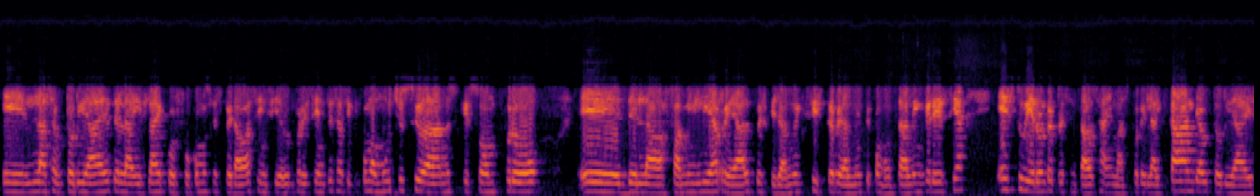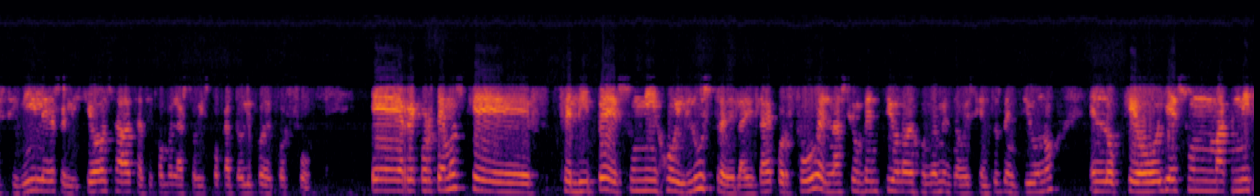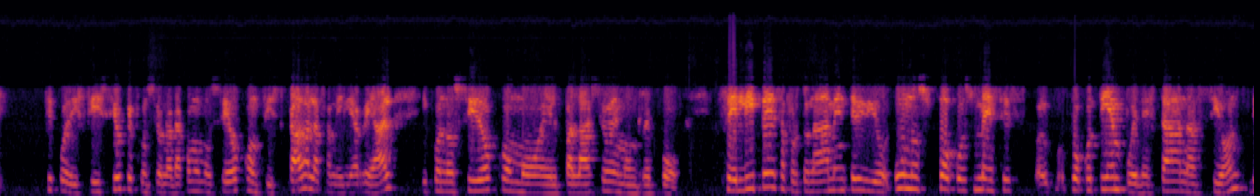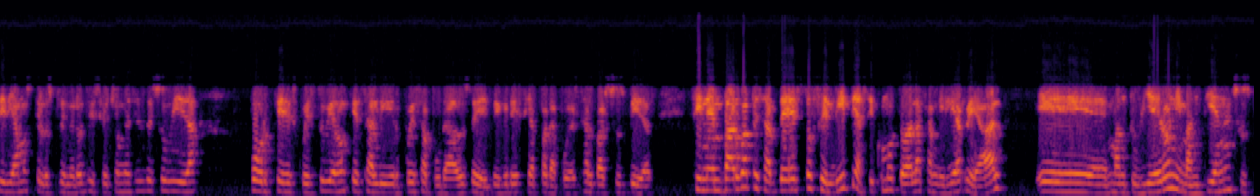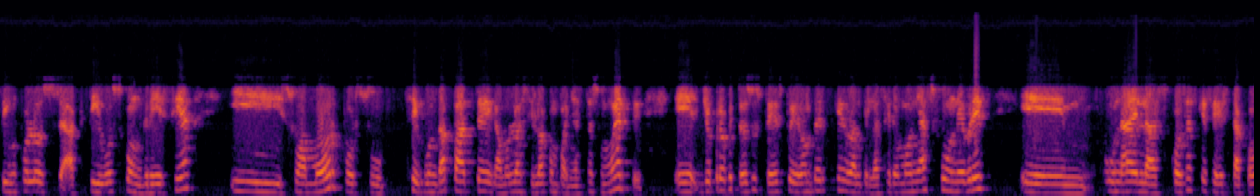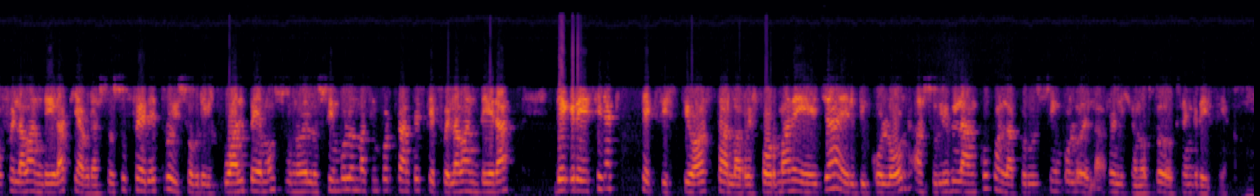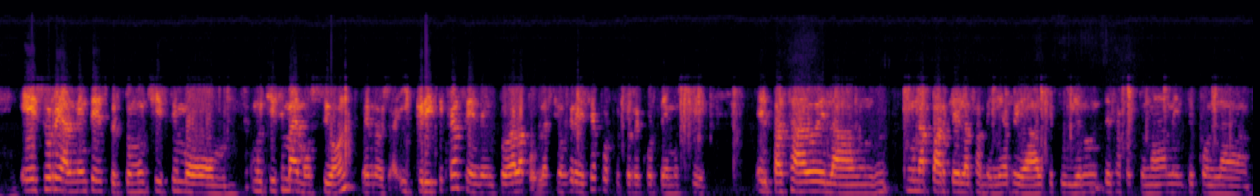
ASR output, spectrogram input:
Eh, las autoridades de la isla de Corfú, como se esperaba, se hicieron presentes, así como muchos ciudadanos que son pro eh, de la familia real, pues que ya no existe realmente como tal en Grecia, estuvieron representados además por el alcalde, autoridades civiles, religiosas, así como el arzobispo católico de Corfú. Eh, recordemos que Felipe es un hijo ilustre de la isla de Corfú. Él nació el 21 de junio de 1921 en lo que hoy es un magnífico edificio que funcionará como museo confiscado a la familia real y conocido como el Palacio de Monrepó. Felipe desafortunadamente vivió unos pocos meses, poco tiempo en esta nación, diríamos que los primeros 18 meses de su vida, porque después tuvieron que salir pues apurados de, Grecia para poder salvar sus vidas. Sin embargo, a pesar de esto, Felipe, así como toda la familia real, eh, mantuvieron y mantienen sus vínculos activos con Grecia y su amor por su segunda patria, digámoslo así, lo acompañó hasta su muerte. Eh, yo creo que todos ustedes pudieron ver que durante las ceremonias fúnebres eh, una de las cosas que se destacó fue la bandera que abrazó su féretro y sobre el cual vemos uno de los símbolos más importantes que fue la bandera de Grecia que existió hasta la reforma de ella, el bicolor azul y blanco con la cruz símbolo de la religión ortodoxa en Grecia. Eso realmente despertó muchísimo, muchísima emoción y críticas en, en, toda la población grecia porque recordemos que el pasado de la una parte de la familia real que tuvieron desafortunadamente con la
